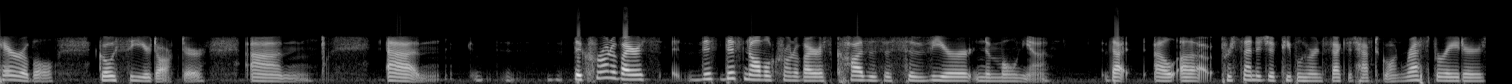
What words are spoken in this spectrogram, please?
terrible, go see your doctor. Um, um, the coronavirus, this this novel coronavirus causes a severe pneumonia that a, a percentage of people who are infected have to go on respirators,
